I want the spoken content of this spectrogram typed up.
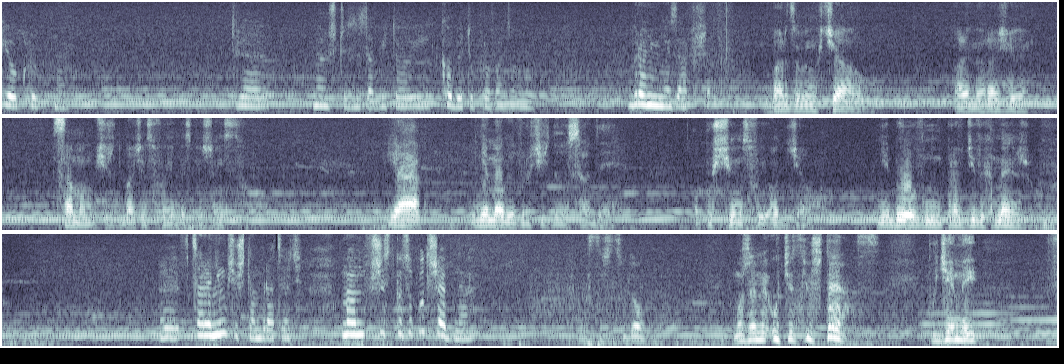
takie okrutne. Tyle mężczyzn zabito i kobiet uprowadzono. Broń mnie zawsze. Bardzo bym chciał, ale na razie sama musisz dbać o swoje bezpieczeństwo. Ja nie mogę wrócić do osady. Opuściłem swój oddział. Nie było w nim prawdziwych mężów. Ale wcale nie musisz tam wracać. Mam wszystko, co potrzebne. Jesteś cudowna. Możemy uciec już teraz. Pójdziemy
